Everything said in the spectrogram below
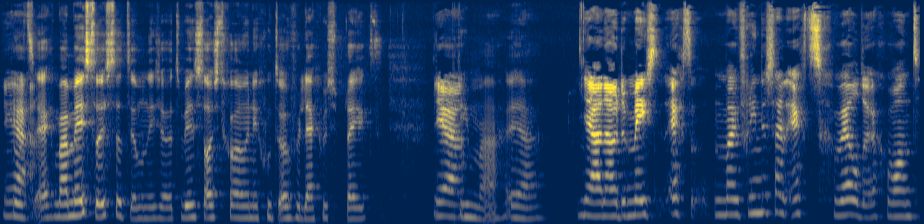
Ja, Dat echt. Maar meestal is dat helemaal niet zo. Tenminste, als je het gewoon in goed overleg bespreekt. ja. Prima, ja. ja, nou de meeste, echt, mijn vrienden zijn echt geweldig. Want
